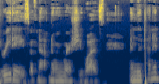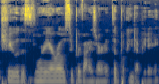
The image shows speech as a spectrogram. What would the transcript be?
three days of not knowing where she was. And Lieutenant Chu, this is Loureiro's supervisor, the booking deputy,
